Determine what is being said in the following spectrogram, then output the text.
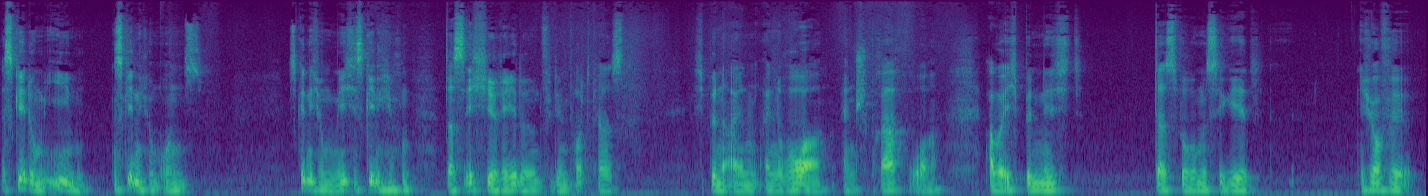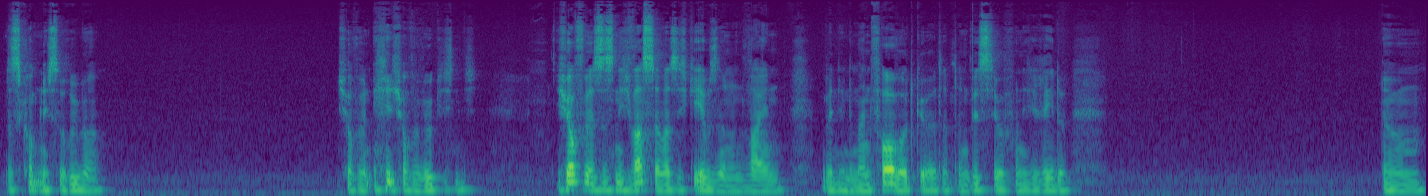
Es geht um ihn. Es geht nicht um uns. Es geht nicht um mich. Es geht nicht um dass ich hier rede und für den Podcast. Ich bin ein, ein Rohr, ein Sprachrohr, aber ich bin nicht das, worum es hier geht. Ich hoffe, das kommt nicht so rüber. Ich hoffe, ich hoffe wirklich nicht. Ich hoffe, es ist nicht Wasser, was ich gebe, sondern Wein. Wenn ihr mein Vorwort gehört habt, dann wisst ihr, wovon ich rede. Ähm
